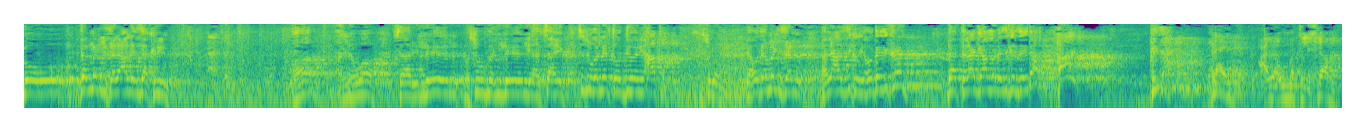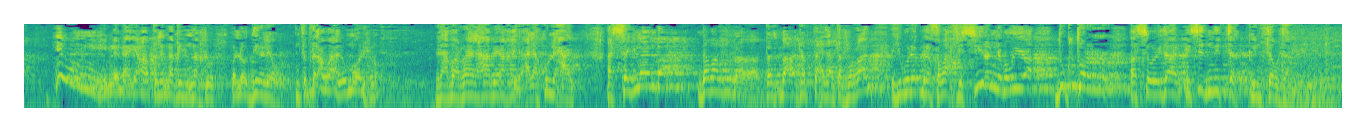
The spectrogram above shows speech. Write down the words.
ده المجلس الاعلى للذاكرين ها؟ اللي هو سار الليل وسوق الليل يا سايق. تسوق الليل توديني عاطل. يا هو ده المجلس اللي عايز ذكر يا هو ده ذكرك؟ ده تلاقي الله ذكر زي ده. ها بدع. لعب على أمة الإسلام. يوم يجيب لنا اي عاطل ناخذ ولا ودينا اليوم. أنت بتلعب على الأمور شنو؟ بيلعب الراي العام يا أخي على كل حال. السجمان ده ده برضه تسمع تفتح ذات القرآن يجيبوا لك من الصباح في السيرة النبوية دكتور السويدان يسد نتك انت وده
